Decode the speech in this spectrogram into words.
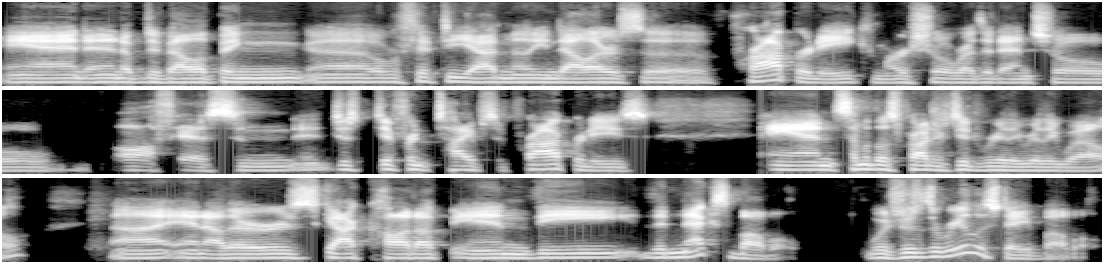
and ended up developing uh, over 50 odd million dollars of property, commercial, residential, office, and just different types of properties. And some of those projects did really, really well. Uh, and others got caught up in the the next bubble, which was the real estate bubble.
